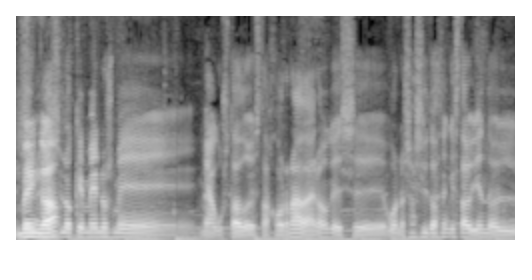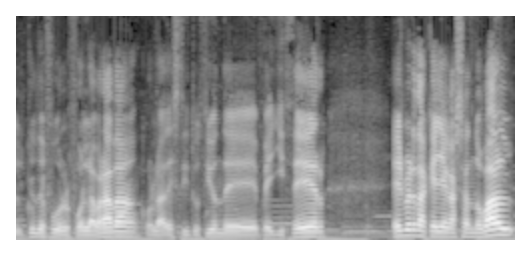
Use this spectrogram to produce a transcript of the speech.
Venga. Es lo que menos me, me ha gustado de esta jornada, ¿no? Que es, eh, bueno, esa situación que está viviendo el Club de Fútbol Fuenlabrada, con la destitución de Pellicer. Es verdad que llega Sandoval,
